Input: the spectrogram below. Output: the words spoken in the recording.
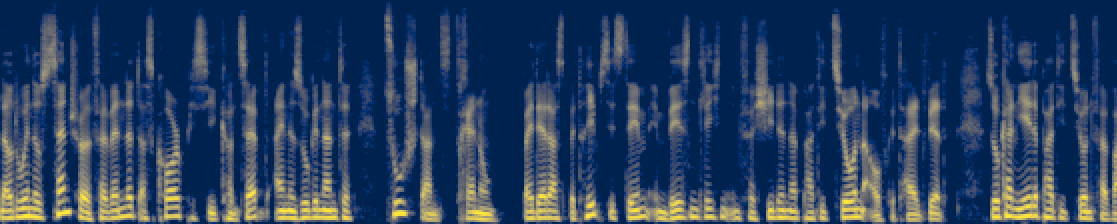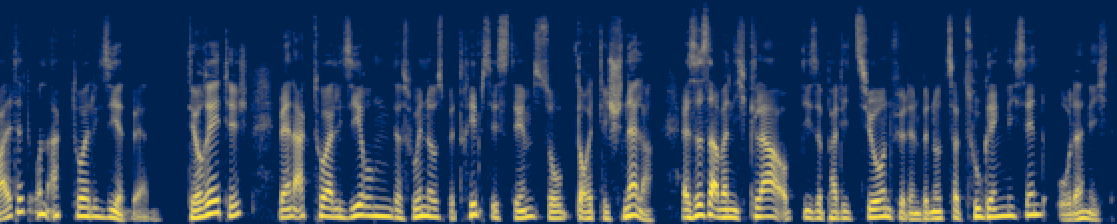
Laut Windows Central verwendet das Core PC-Konzept eine sogenannte Zustandstrennung, bei der das Betriebssystem im Wesentlichen in verschiedene Partitionen aufgeteilt wird. So kann jede Partition verwaltet und aktualisiert werden. Theoretisch wären Aktualisierungen des Windows-Betriebssystems so deutlich schneller. Es ist aber nicht klar, ob diese Partitionen für den Benutzer zugänglich sind oder nicht.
